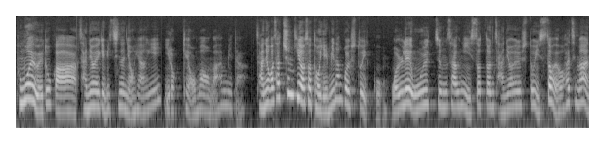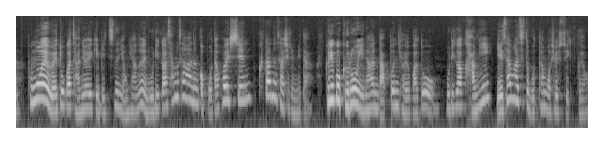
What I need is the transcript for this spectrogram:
부모의 외도가 자녀에게 미치는 영향이 이렇게 어마어마합니다. 자녀가 사춘기여서 더 예민한 걸 수도 있고 원래 우울증 상이 있었던 자녀일 수도 있어요. 하지만 부모의 외도가 자녀에게 미치는 영향은 우리가 상상하는 것보다 훨씬 크다는 사실입니다. 그리고 그로 인한 나쁜 결과도 우리가 감히 예상하지도 못한 것일 수 있고요.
